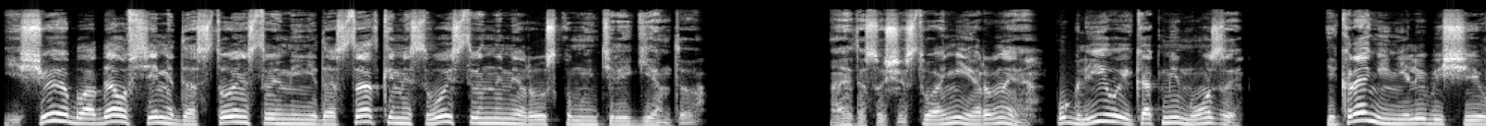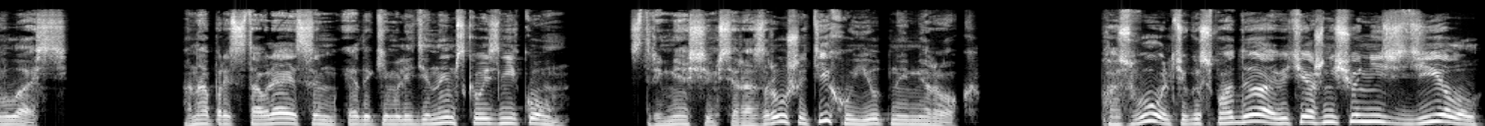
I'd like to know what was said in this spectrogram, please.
еще и обладал всеми достоинствами и недостатками, свойственными русскому интеллигенту. А это существа нервные, пугливые, как мимозы, и крайне не любящие власть. Она представляется им эдаким ледяным сквозняком, стремящимся разрушить их уютный мирок. «Позвольте, господа, ведь я же ничего не сделал.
